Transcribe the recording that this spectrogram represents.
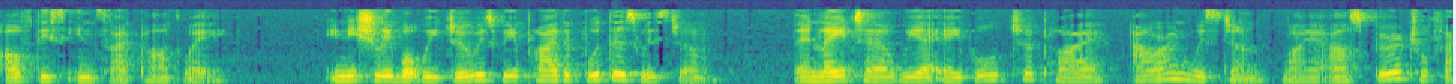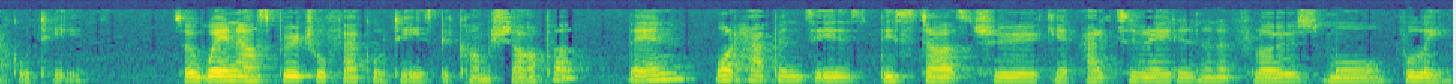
of this insight pathway. Initially what we do is we apply the Buddha's wisdom. Then later we are able to apply our own wisdom via our spiritual faculty. So when our spiritual faculties become sharper, then what happens is this starts to get activated and it flows more fully.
